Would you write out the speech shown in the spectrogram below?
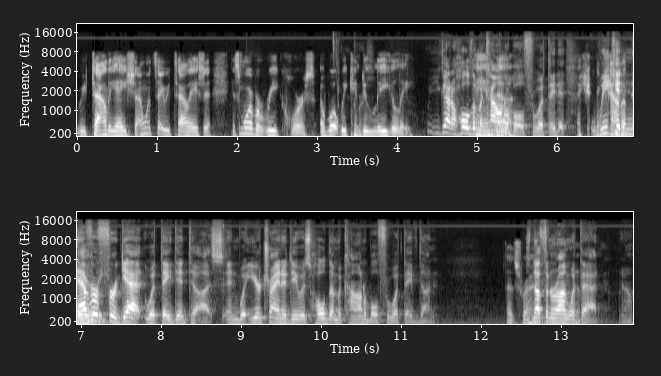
retaliation. I wouldn't say retaliation. It's more of a recourse of what we can do legally. You got to hold them And, uh, accountable for what they did. We can never forget what they did to us, and what you're trying to do is hold them accountable for what they've done. That's right. There's nothing wrong with that. Yeah.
